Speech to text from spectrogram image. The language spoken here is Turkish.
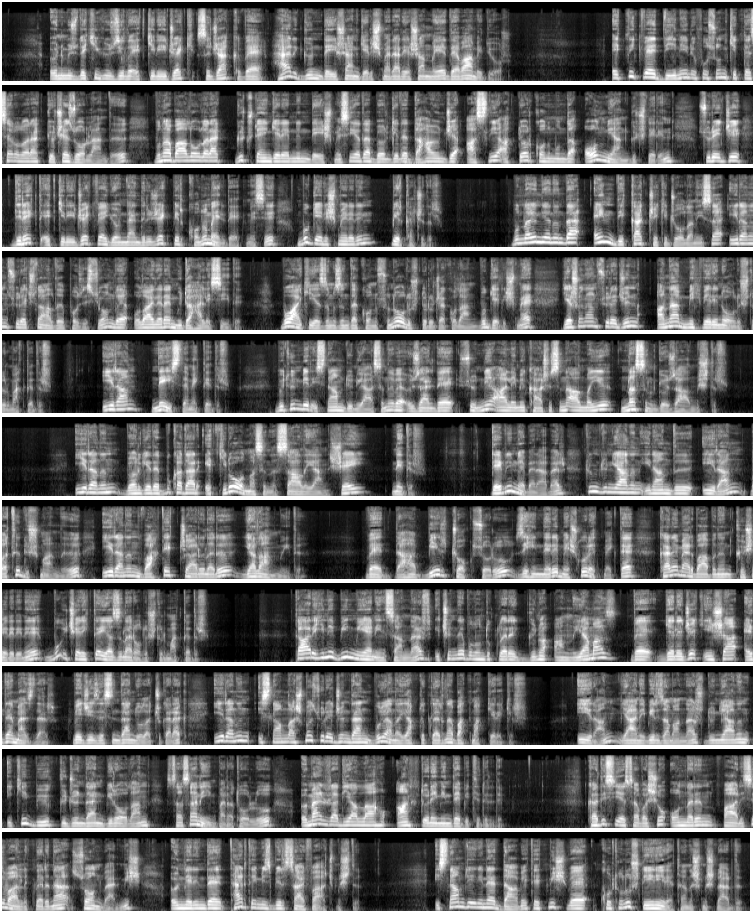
Önümüzdeki yüzyılı etkileyecek sıcak ve her gün değişen gelişmeler yaşanmaya devam ediyor etnik ve dini nüfusun kitlesel olarak göçe zorlandığı, buna bağlı olarak güç dengelerinin değişmesi ya da bölgede daha önce asli aktör konumunda olmayan güçlerin süreci direkt etkileyecek ve yönlendirecek bir konum elde etmesi bu gelişmelerin birkaçıdır. Bunların yanında en dikkat çekici olanı ise İran'ın süreçte aldığı pozisyon ve olaylara müdahalesiydi. Bu ayki yazımızın da konusunu oluşturacak olan bu gelişme, yaşanan sürecin ana mihverini oluşturmaktadır. İran ne istemektedir? Bütün bir İslam dünyasını ve özelde Sünni alemi karşısına almayı nasıl göze almıştır? İran'ın bölgede bu kadar etkili olmasını sağlayan şey nedir? Devrimle beraber tüm dünyanın inandığı İran, Batı düşmanlığı, İran'ın vahdet çağrıları yalan mıydı? Ve daha birçok soru zihinleri meşgul etmekte, kalem erbabının köşelerini bu içerikte yazılar oluşturmaktadır. Tarihini bilmeyen insanlar içinde bulundukları günü anlayamaz ve gelecek inşa edemezler vecizesinden yola çıkarak İran'ın İslamlaşma sürecinden bu yana yaptıklarına bakmak gerekir. İran, yani bir zamanlar dünyanın iki büyük gücünden biri olan Sasani İmparatorluğu, Ömer radıyallahu anh döneminde bitirildi. Kadisiye Savaşı onların Farisi varlıklarına son vermiş, önlerinde tertemiz bir sayfa açmıştı. İslam dinine davet etmiş ve kurtuluş diniyle tanışmışlardı.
